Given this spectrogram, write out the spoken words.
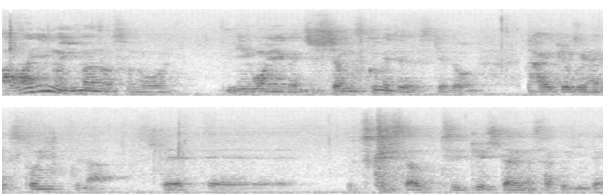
あまりにも今のその日本映画実写も含めてですけど対局にあるストイックなそして、えー美しさを追求したような作品で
